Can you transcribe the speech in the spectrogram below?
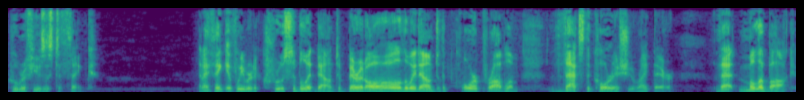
who refuses to think. And I think if we were to crucible it down, to bear it all the way down to the core problem, that's the core issue right there. That Mullibok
